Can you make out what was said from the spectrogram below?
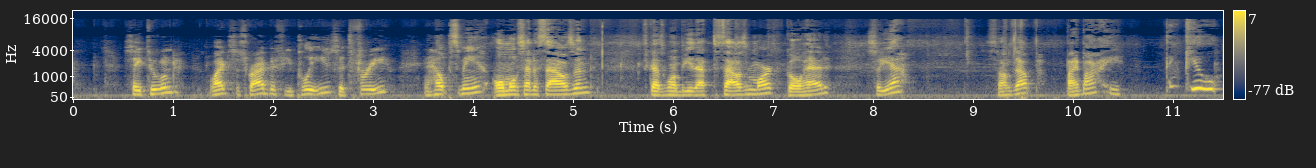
stay tuned. Like, subscribe if you please. It's free. It helps me. Almost at a thousand. If you guys want to be at the thousand mark, go ahead. So yeah, thumbs up. Bye bye. Thank you.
